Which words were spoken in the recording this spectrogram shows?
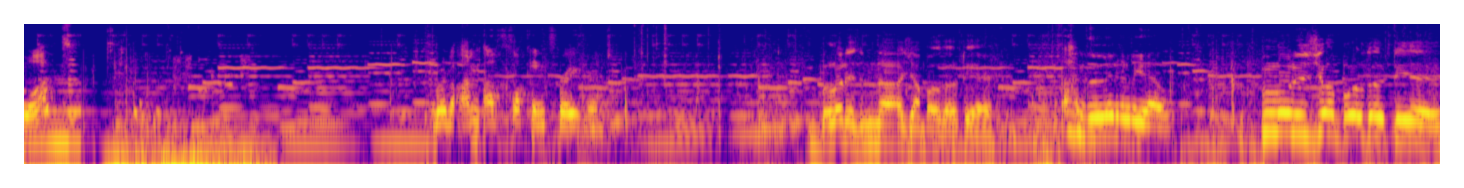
What? Brother, I'm a fucking fragrant. Blood is not Jean Paul Gaultier. I'm literally out. Blood is Jean Paul Gaultier.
